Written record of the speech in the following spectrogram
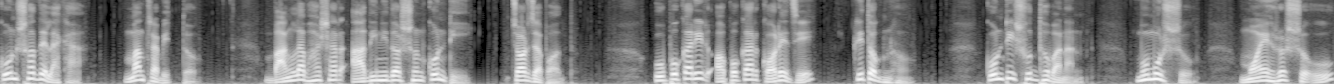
কোন সদে লেখা? মান্ত্রাবৃত্ত। বাংলা ভাষার আদি নিদর্শন কোনটি? চর্যাপদ। উপকারীর অপকার করে যে কৃতঘ্ন। কোনটি শুদ্ধ বানান? মুমূর্ষু। ময়ে হ্রস্ব উ,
